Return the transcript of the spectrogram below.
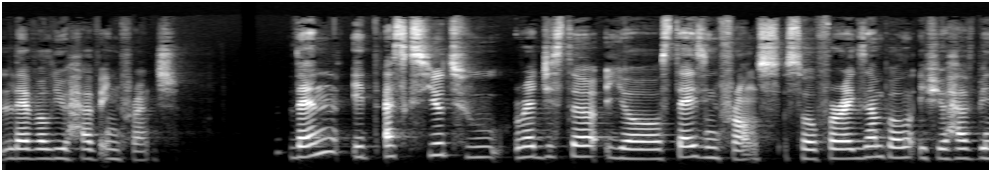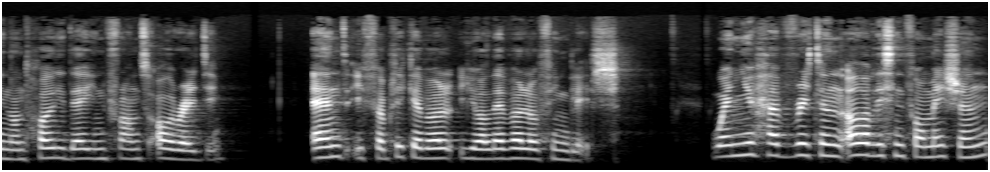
level you have in French. Then it asks you to register your stays in France. So, for example, if you have been on holiday in France already, and if applicable, your level of English. When you have written all of this information,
